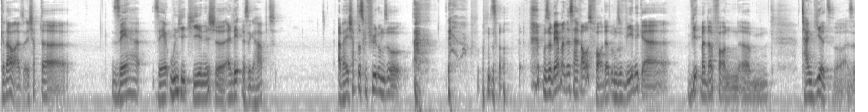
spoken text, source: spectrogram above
Genau, also ich habe da sehr, sehr unhygienische Erlebnisse gehabt. Aber ich habe das Gefühl, umso umso, umso mehr man es herausfordert, umso weniger wird man davon ähm, tangiert. So. Also,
